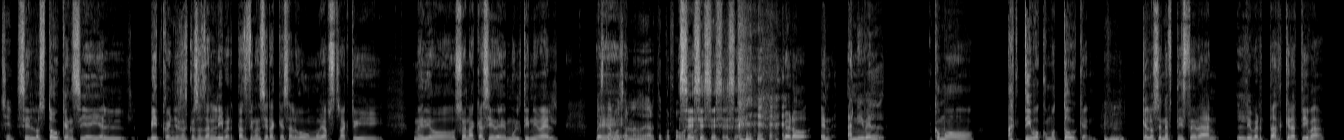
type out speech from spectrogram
Sí. Si los tokens y el Bitcoin y esas cosas dan libertad financiera, que es algo muy abstracto y medio suena casi de multinivel. Estamos eh, hablando de arte, por favor. Sí, sí, sí, sí, sí. Pero en- a nivel como activo, como token, que los NFTs te dan libertad creativa,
